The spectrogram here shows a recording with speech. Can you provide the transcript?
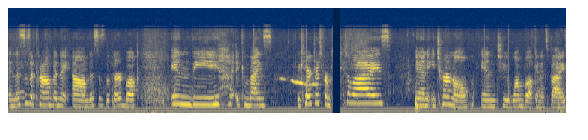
and this is a combination. Um, this is the third book. In the, it combines the characters from Tantalize and Eternal into one book, and it's by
